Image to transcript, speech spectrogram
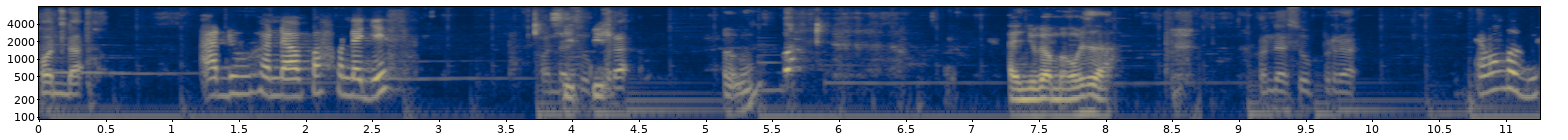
Honda Aduh, Honda apa? Honda Jazz? Honda Cipi. Supra Oh. Aing juga mau sah Honda Supra Emang bagus.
